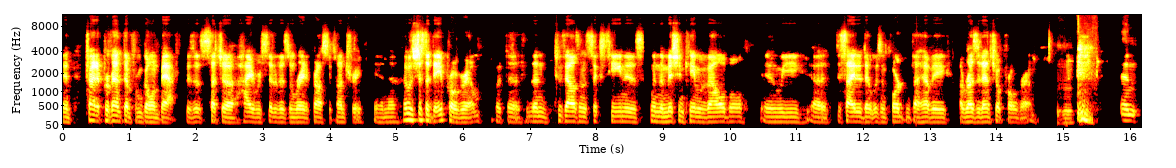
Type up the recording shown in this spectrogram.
and trying to prevent them from going back because it's such a high recidivism rate across the country. And uh, it was just a day program. But uh, then 2016 is when the mission came available, and we uh, decided that it was important to have a, a residential program. Mm-hmm. and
